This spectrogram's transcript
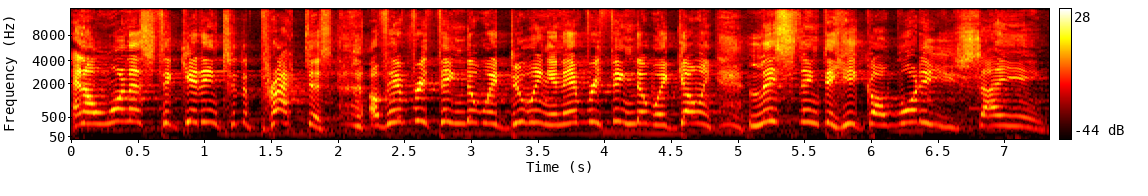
And I want us to get into the practice of everything that we're doing and everything that we're going, listening to hear God, what are you saying?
